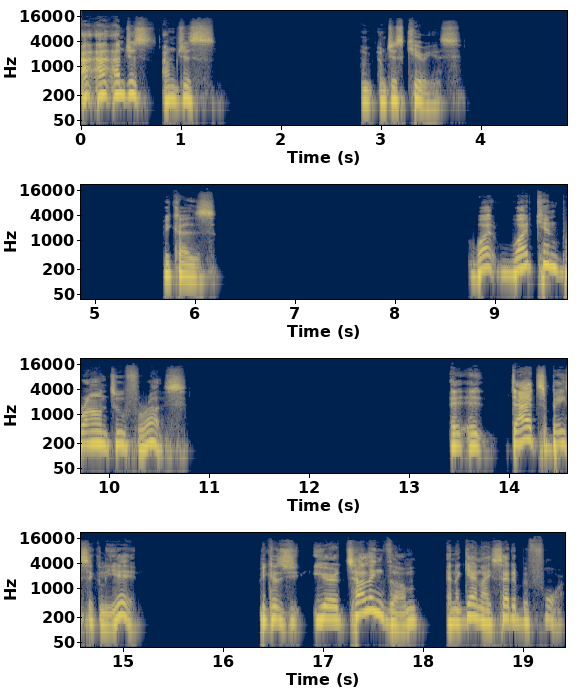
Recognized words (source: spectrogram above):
I, I I'm just, I'm just, I'm, I'm just curious because what what can Brown do for us? It, it, that's basically it. Because you're telling them, and again, I said it before,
